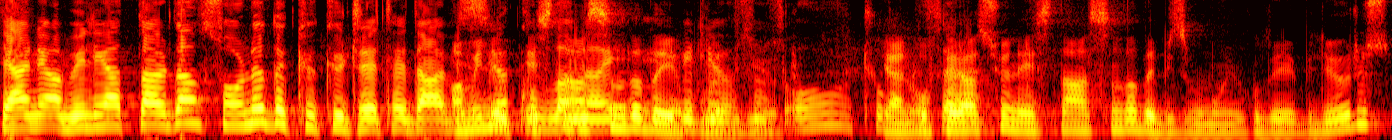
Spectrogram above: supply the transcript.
Yani ameliyatlardan sonra da kök hücre tedavisini Ameliyat esnasında da yapılabiliyor. Oo, çok yani güzel. operasyon esnasında da biz bunu uygulayabiliyoruz.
